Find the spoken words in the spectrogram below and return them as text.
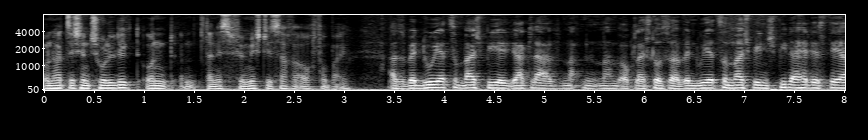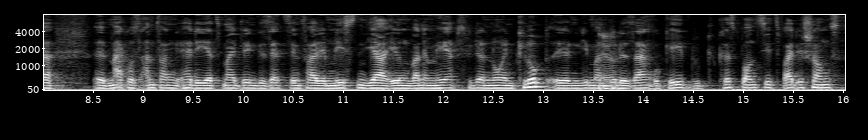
und hat sich entschuldigt und ähm, dann ist für mich die Sache auch vorbei. Also wenn du jetzt zum Beispiel, ja klar, machen machen wir auch gleich Schluss, aber wenn du jetzt zum Beispiel einen Spieler hättest, der äh, Markus Anfang hätte jetzt meinetwegen gesetzt im Fall im nächsten Jahr irgendwann im Herbst wieder einen neuen Club, irgendjemand Ja. würde sagen, okay, du kriegst bei uns die zweite Chance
